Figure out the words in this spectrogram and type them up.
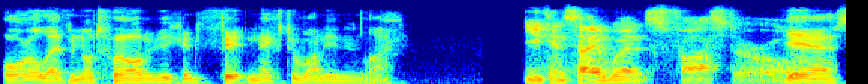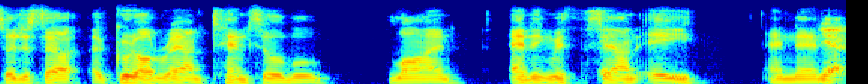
or 11 or 12 if you can fit an extra one in and like you can say words faster or yeah so just a, a good old round 10 syllable line ending with the sound e and then yeah.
